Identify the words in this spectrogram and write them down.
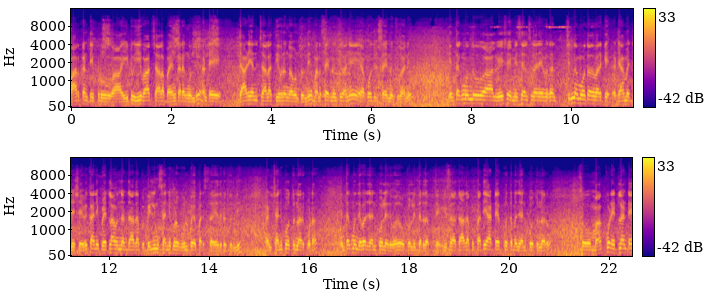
వార్ కంటే ఇప్పుడు ఆ ఇటు ఈ వార్ చాలా భయంకరంగా ఉంది. అంటే దాడి అనేది చాలా తీవ్రంగా ఉంటుంది. మన సైడ్ నుంచి కానీ అపోజిట్ సైడ్ నుంచి కానీ. ఇంతకుముందు వాళ్ళు వేసే మిసైల్స్ కానీ ఇవి కానీ చిన్న మోతాదు వరకే డ్యామేజ్ చేసేవి. కానీ ఇప్పుడు ఎట్లా ఉందంటే దాదాపు బిల్డింగ్స్ అన్నీ కూడా కూలిపోయే పరిస్థితి ఎదురుతుంది అండ్ చనిపోతున్నారు కూడా. ఇంతకుముందు ఎవరు చనిపోలేదు. ఒకళ్ళు ఇద్దరు తప్పితే. ఈసారి దాదాపు ప్రతి అటాక్ కొంతమంది చనిపోతున్నారు. సో మాకు కూడా ఎట్లా అంటే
